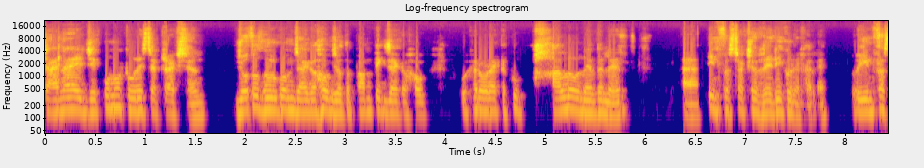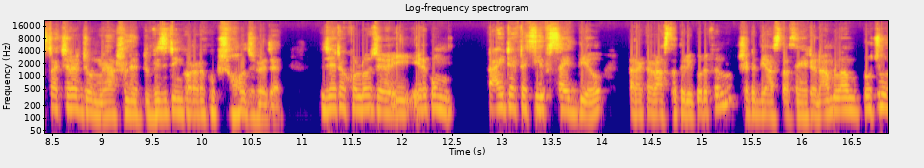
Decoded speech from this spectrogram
চায়নায় যে কোনো টুরিস্ট অ্যাট্রাকশন যত দুর্গম জায়গা হোক, যত প্রান্তিক জায়গা হোক, ওখানে ওরা একটা খুব ভালো লেভেলের ইনফ্রাস্ট্রাকচার রেডি করে ফেলে। ওই ইনফ্রাস্ট্রাকচারের জন্য আসলে একটু ভিজিটিং করাটা খুব সহজ হয়ে যায়। যেটা হলো যে এরকম টাইট একটা ক্লিপ সাইড দিয়েও তারা একটা রাস্তা তৈরি করে ফেলল। সেটা দিয়ে আস্তে আস্তে হেঁটে নামলাম। প্রচুর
